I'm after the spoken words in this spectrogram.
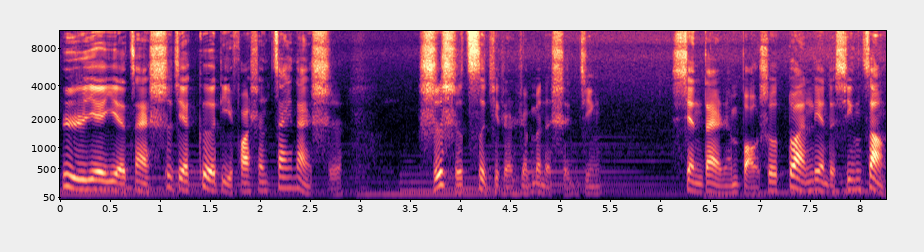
日日夜夜在世界各地发生灾难时，时时刺激着人们的神经。现代人饱受锻炼的心脏，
